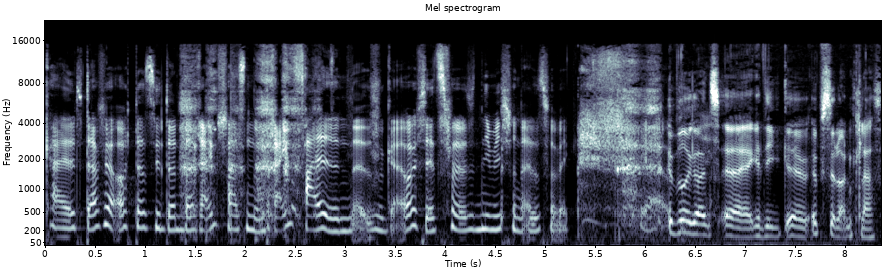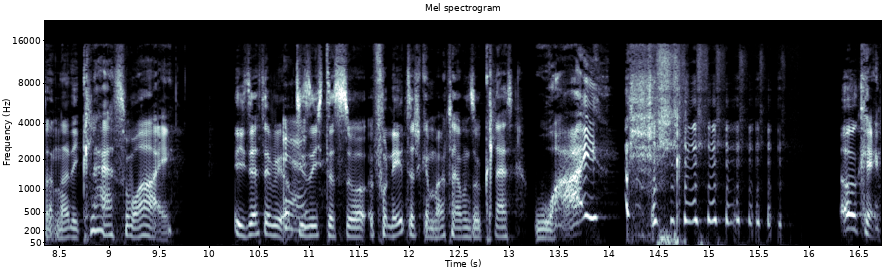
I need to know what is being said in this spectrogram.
kalt. Dafür auch, dass sie dann da reinfassen und reinfallen. Also, oh, jetzt nehme ich schon alles vorweg. Ja. Übrigens, äh, die äh, Y-Klasse, ne, die Class Y. Ich dachte mir, ob Ja. die sich das so phonetisch gemacht haben, so Class Y? Okay,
